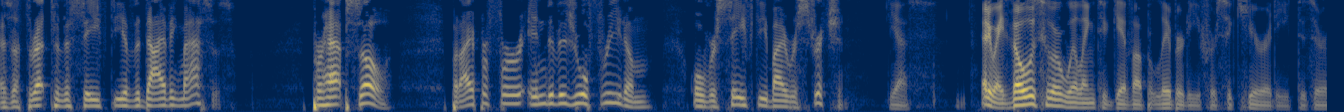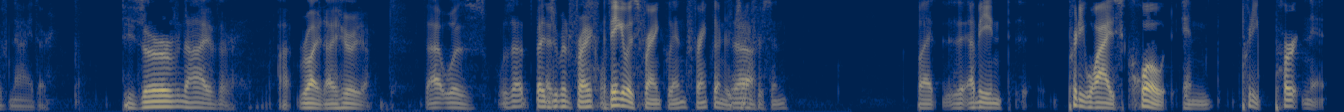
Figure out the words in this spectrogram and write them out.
as a threat to the safety of the diving masses. Perhaps so, but I prefer individual freedom over safety by restriction. Yes. Anyway, those who are willing to give up liberty for security deserve neither. Deserve neither. Uh, right, I hear you. That was was that Benjamin Franklin? I think it was Franklin, Franklin or Yeah. Jefferson. But I mean, pretty wise quote and pretty pertinent.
